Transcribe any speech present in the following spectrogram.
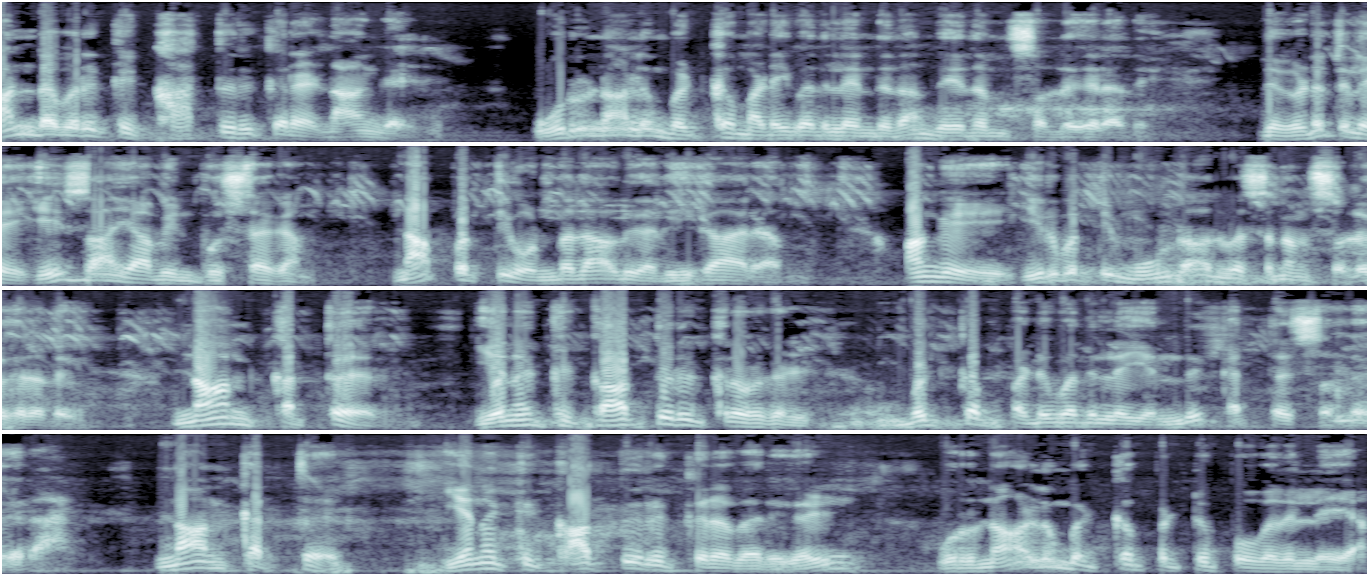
ஆண்டவருக்கு காத்திருக்கிற நாங்கள் ஒரு நாளும் வெட்கம் அடைவதில்லை என்றுதான் வேதம் சொல்லுகிறது. இந்த இடத்துல ஈசாயாவின் புஸ்தகம் நாற்பத்தி ஒன்பதாவது அதிகாரம். அங்கே இருபத்தி மூன்றாவது வசனம் சொல்லுகிறது. நான் கத்தர் எனக்கு காத்திருக்கிறவர்கள் வெட்கப்படுவதில்லை என்று கத்தர் சொல்லுகிறார். நான் கத்தர் எனக்கு காத்திருக்கிறவர்கள் ஒரு நாளும் வெட்கப்பட்டு போவதில்லையா?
